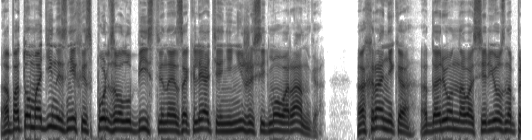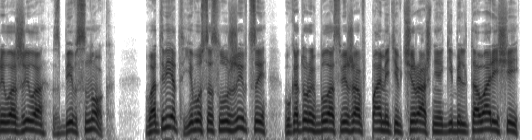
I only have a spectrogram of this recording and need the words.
А потом один из них использовал убийственное заклятие не ниже седьмого ранга. Охранника, одаренного, серьезно приложило, сбив с ног. В ответ его сослуживцы, у которых была свежа в памяти вчерашняя гибель товарищей,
